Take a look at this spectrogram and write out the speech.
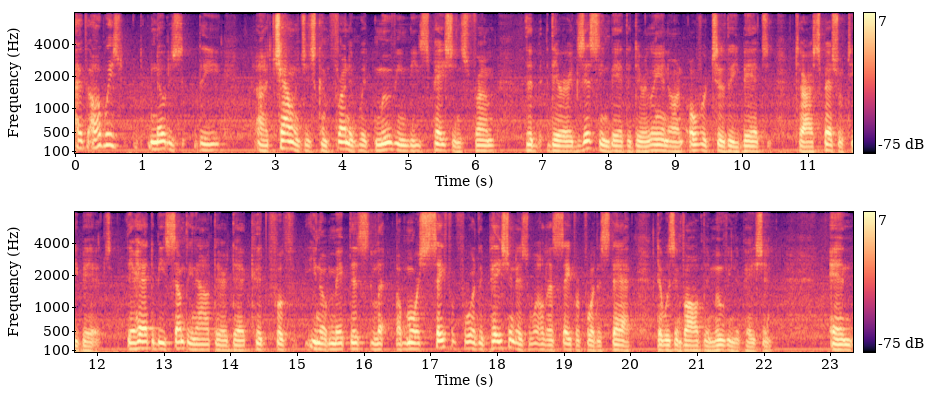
I've always noticed the uh, challenges confronted with moving these patients from the, their existing bed that they're laying on over to the beds, to our specialty beds. There had to be something out there that could, you know, make this le- more safer for the patient as well as safer for the staff that was involved in moving the patient. And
